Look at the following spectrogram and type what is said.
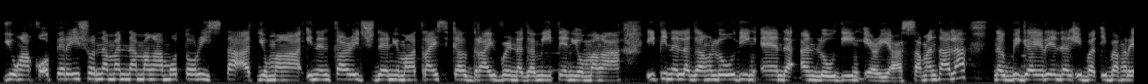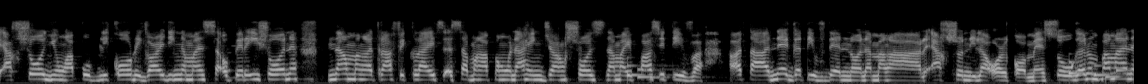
yung ah, cooperation naman ng mga motorista at yung mga in-encourage din yung mga tricycle driver na gamitin yung mga itinalagang loading and unloading area. Samantala, nagbigay rin ng iba't ibang reaksyon yung ah, publiko regarding naman sa operation ng mga traffic lights sa mga pangunahing junctions na may positive at ah, negative din no na mga reaction nila or comments. So ganun pa man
